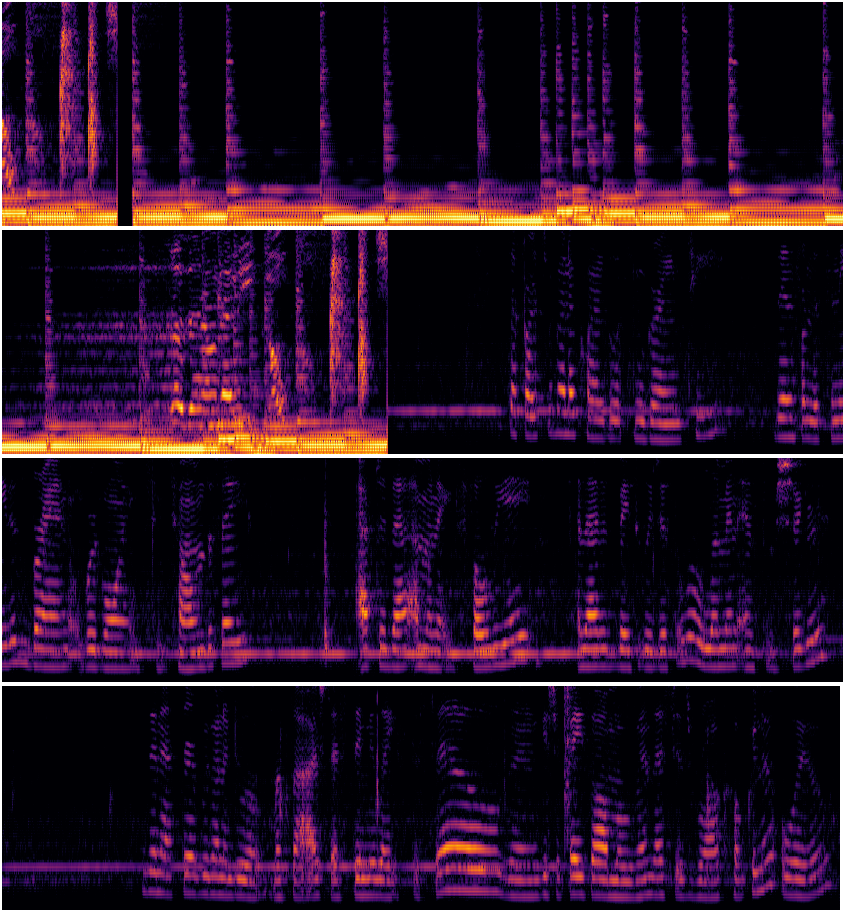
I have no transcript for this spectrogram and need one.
So first we're going to cleanse with some green tea. Then from the Sanitas brand, we're going to tone the face. After that, I'm going to exfoliate. And that is basically just a little lemon and some sugar. Then after, we're going to do a massage that stimulates the cells and gets your face all moving. That's just raw coconut oil.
